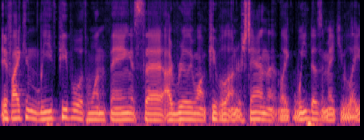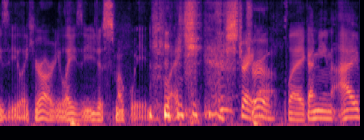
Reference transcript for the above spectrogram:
if I can leave people with one thing, it's that I really want people to understand that like weed doesn't make you lazy. Like you're already lazy, you just smoke weed. Like straight True. up. Like I mean, I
